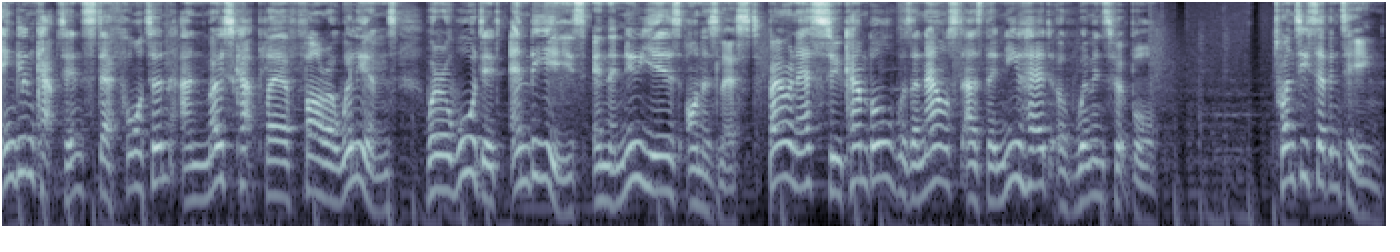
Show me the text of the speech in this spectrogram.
England captain Steph Houghton and most cap player Fara Williams were awarded MBEs in the New Year's Honours List. Baroness Sue Campbell was announced as the new head of women's football. 2017,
